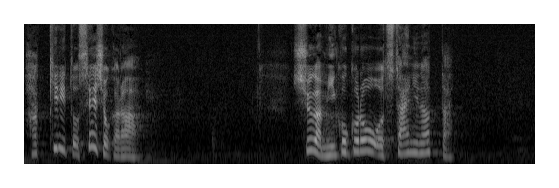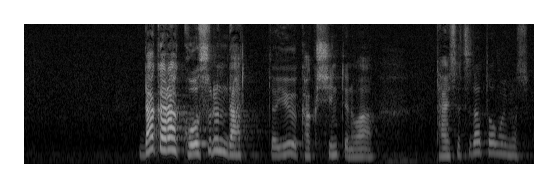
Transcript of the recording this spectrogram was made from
はっきりと聖書から主が御心をお伝えになった。だからこうするんだという確信というのは大切だと思います。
